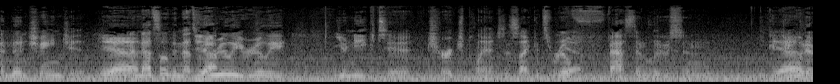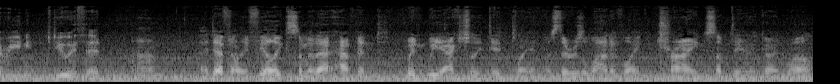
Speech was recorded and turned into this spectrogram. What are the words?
and then change it. Yeah. and that's something that's Yeah. really really unique to church plants. It's like it's real Yeah. fast and loose, and you can Yeah. do whatever you need to do with it. Um, I definitely feel like some of that happened when we actually did plant. Was there was a lot of like trying something and going, well,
